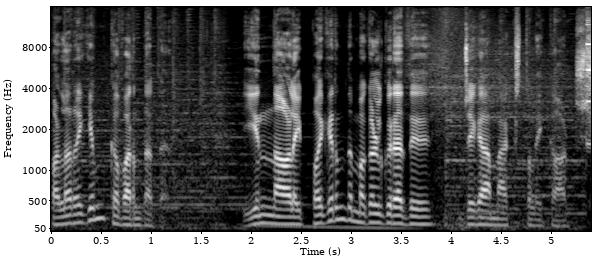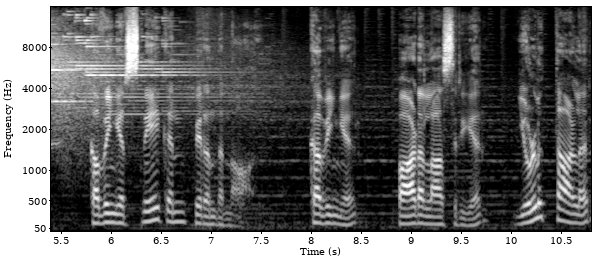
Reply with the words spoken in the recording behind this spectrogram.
பலரையும் கவர்ந்தது. இந்நாளை பகிர்ந்து மகிழ்கிறது ஜெயா மேக்ஸ் தொலைக்காட்சி. கவிஞர் ஸ்நேகன் பிறந்த நாள். கவிஞர் பாடலாசிரியர் எழுத்தாளர்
